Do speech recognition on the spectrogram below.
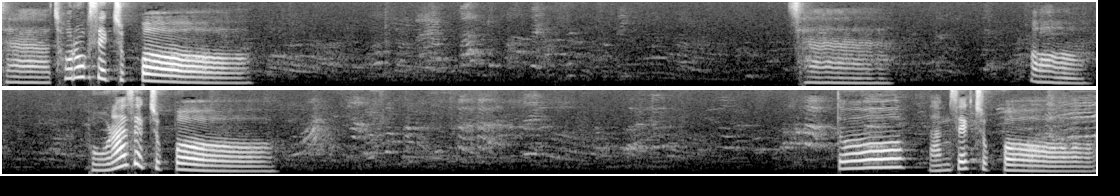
자, 초록색 축복. 자, 어, 보라색 축복. 또, 남색 축복.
